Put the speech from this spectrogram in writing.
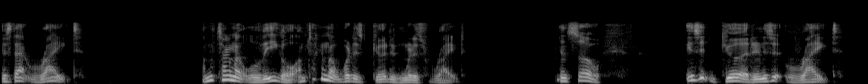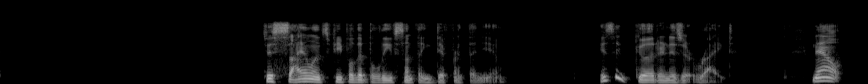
Is that right? I'm not talking about legal. I'm talking about what is good and what is right. And so, is it good and is it right to silence people that believe something different than you? Is it good and is it right? Now,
